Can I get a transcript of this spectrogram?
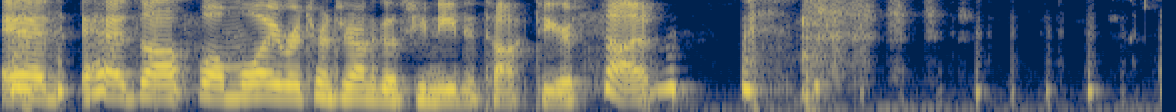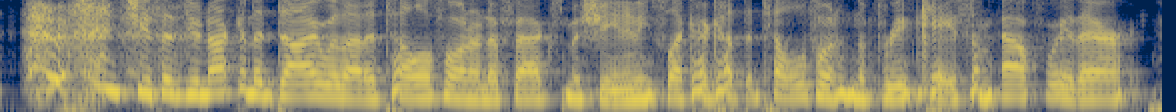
And heads off while Moira turns around and goes, You need to talk to your son. she says, You're not going to die without a telephone and a fax machine. And he's like, I got the telephone in the briefcase. I'm halfway there.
